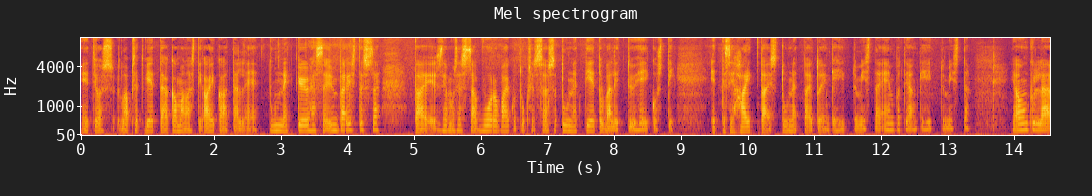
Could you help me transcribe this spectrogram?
että jos lapset viettää kamalasti aikaa tälleen tunneköyhässä ympäristössä tai semmoisessa vuorovaikutuksessa, jossa tunnetieto välittyy heikosti, että se haittaisi tunnetaitojen kehittymistä ja empatian kehittymistä. Ja on kyllä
